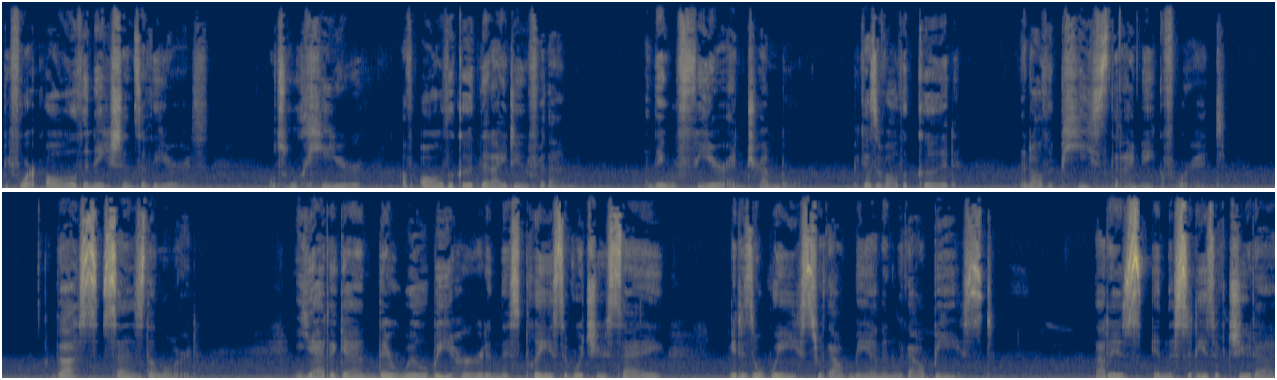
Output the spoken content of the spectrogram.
before all the nations of the earth, which will hear of all the good that I do for them, and they will fear and tremble because of all the good and all the peace that I make for it. Thus says the Lord Yet again there will be heard in this place of which you say, It is a waste without man and without beast. That is, in the cities of Judah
